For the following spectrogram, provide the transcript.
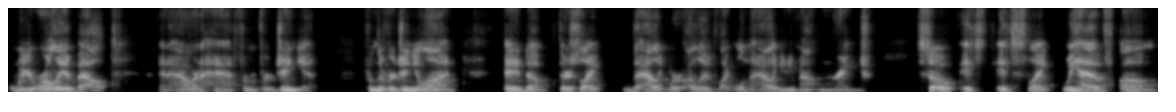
we were only about an hour and a half from virginia from the virginia line and um, there's like the where i live like on the allegheny mountain range so it's it's like we have um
